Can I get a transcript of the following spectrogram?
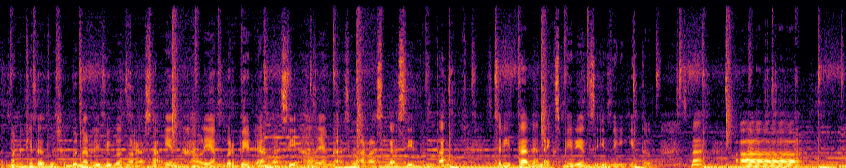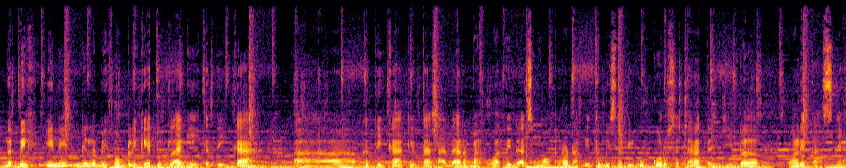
teman kita tuh sebenarnya juga ngerasain hal yang berbeda nggak sih, hal yang nggak selaras nggak sih tentang cerita dan experience ini gitu. Nah, uh, lebih ini ini lebih complicated lagi ketika uh, ketika kita sadar bahwa tidak semua produk itu bisa diukur secara tangible kualitasnya.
